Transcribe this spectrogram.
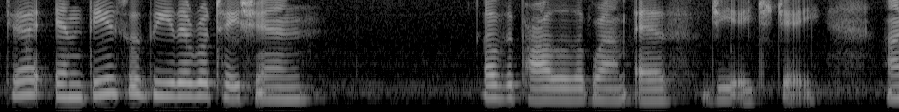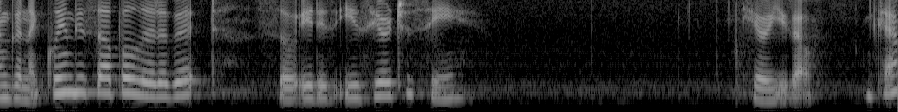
Okay, and this would be the rotation of the parallelogram FGHJ. I'm going to clean this up a little bit so it is easier to see here you go okay?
